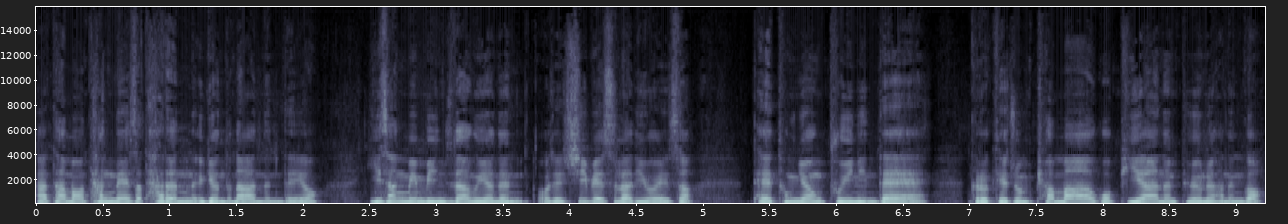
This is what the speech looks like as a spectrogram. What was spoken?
아, 다만 당내에서 다른 의견도 나왔는데요. 이상민 민주당 의원은 어제 CBS 라디오에서 대통령 부인인데 그렇게 좀 폄하하고 비하하는 표현을 하는 거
